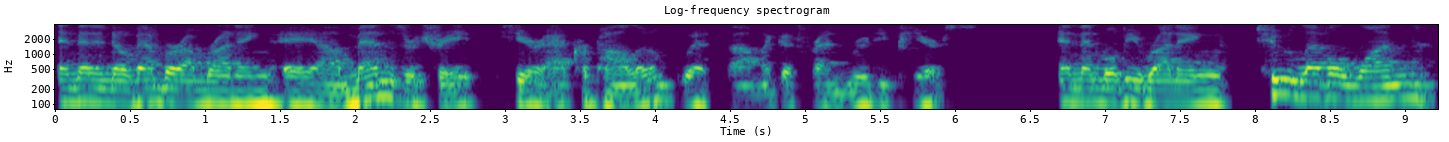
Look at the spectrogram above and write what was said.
And then in November, I'm running a uh, men's retreat here at Kripalu with uh, my good friend Rudy Pierce. And then we'll be running two level one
